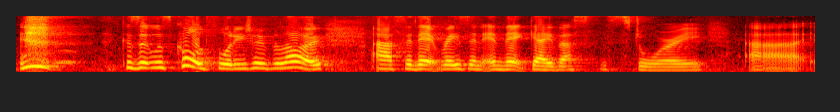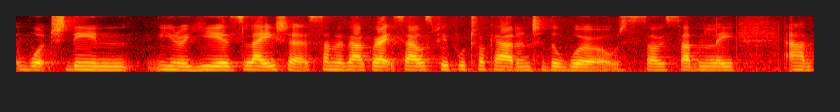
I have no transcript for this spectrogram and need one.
because it was called 42 Below uh, for that reason, and that gave us the story uh, which then, you know, years later, some of our great salespeople took out into the world. So suddenly, um,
